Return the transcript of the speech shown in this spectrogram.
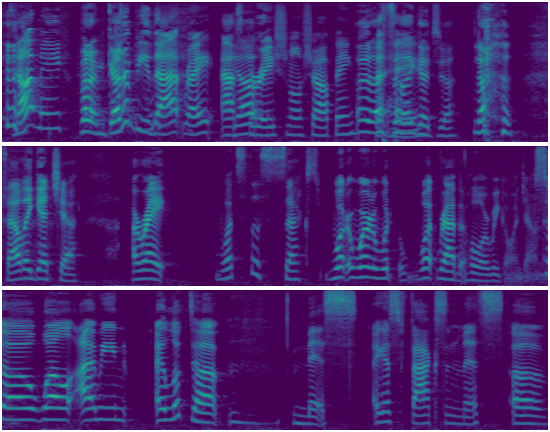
not me, but I'm gonna be that, right? Aspirational shopping. Oh, that's how I hey. get you. That's how they get you. All right. What's the sex? What what what, what rabbit hole are we going down? now? so, well, I mean, I looked up myths, I guess facts and myths of,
